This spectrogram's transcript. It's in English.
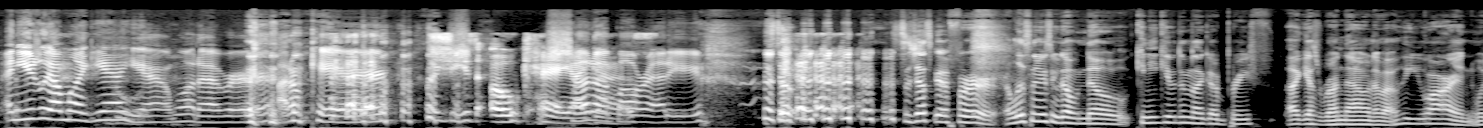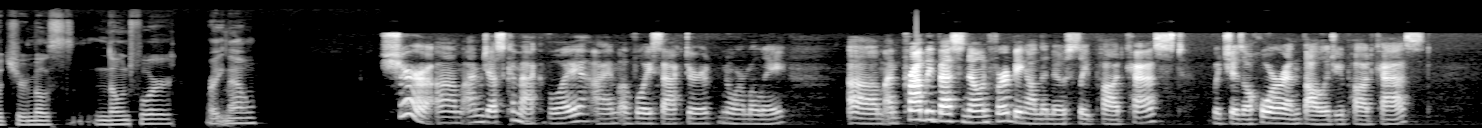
And usually I'm like, yeah, yeah, whatever. I don't care. She's okay. I Shut up guess. already. so Jessica, for listeners who don't know, can you give them like a brief, I guess, rundown about who you are and what you're most known for right now? Sure. Um, I'm Jessica McEvoy. I'm a voice actor normally. Um, I'm probably best known for being on the No Sleep podcast, which is a horror anthology podcast.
